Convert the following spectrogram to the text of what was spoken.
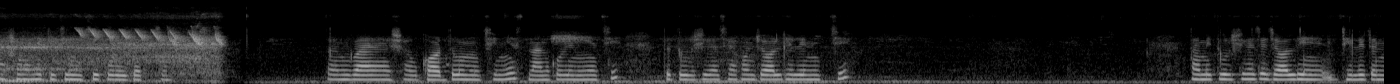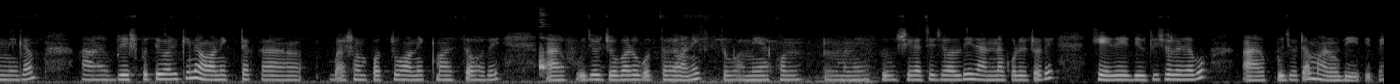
আর সমানে কিচিমিচি করে যাচ্ছে। তো আমি সব ঘর দৌড় মুছে নিয়ে স্নান করে নিয়েছি। তো তুলসী গাছে এখন জল ঢেলে নিচ্ছি। তো আমি তুলসী গাছে জল দিয়ে ঢেলে নিলাম। আর বৃহস্পতিবার কি না অনেকটা বাসনপত্র, অনেক মাজতে হবে। আর পুজোর জোগাড়ও করতে হয় অনেক। তো আমি এখন মানে তুলসী গাছে জল দিয়ে রান্না করে টরে খেয়ে দিয়ে ডিউটি চলে যাব। আর পুজোটা মানু দিয়ে দিবে।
